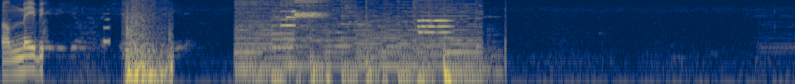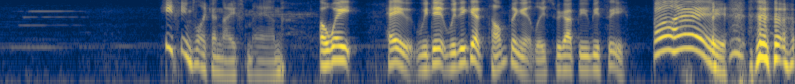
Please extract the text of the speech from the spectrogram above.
Well, maybe. He seems like a nice man. Oh wait, hey, we did we did get something at least. We got BBC. Oh, hey!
